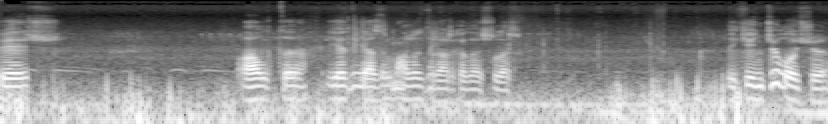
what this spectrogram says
5, 6, 7 yazılmalıdır arkadaşlar. İkinci koşu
